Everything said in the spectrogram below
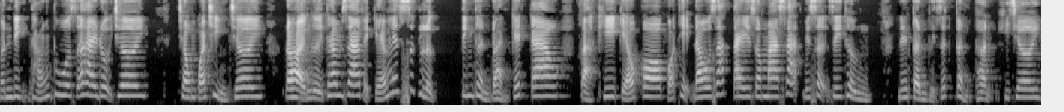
phân định thắng thua giữa hai đội chơi. Trong quá trình chơi, đòi hỏi người tham gia phải kéo hết sức lực, tinh thần đoàn kết cao và khi kéo co có thể đau rát tay do ma sát với sợi dây thừng, nên cần phải rất cẩn thận khi chơi.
